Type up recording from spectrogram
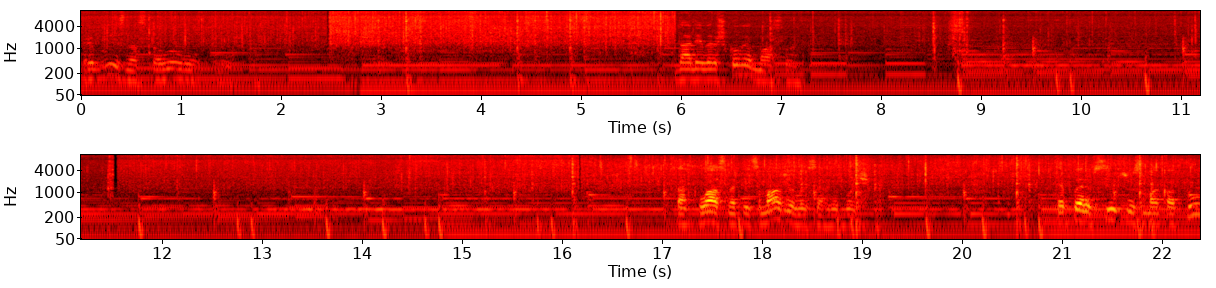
Приблизно столову ложку. Далі вершкове масло. Так, класно підсмажилися грибочки. Тепер всю цю смакоту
